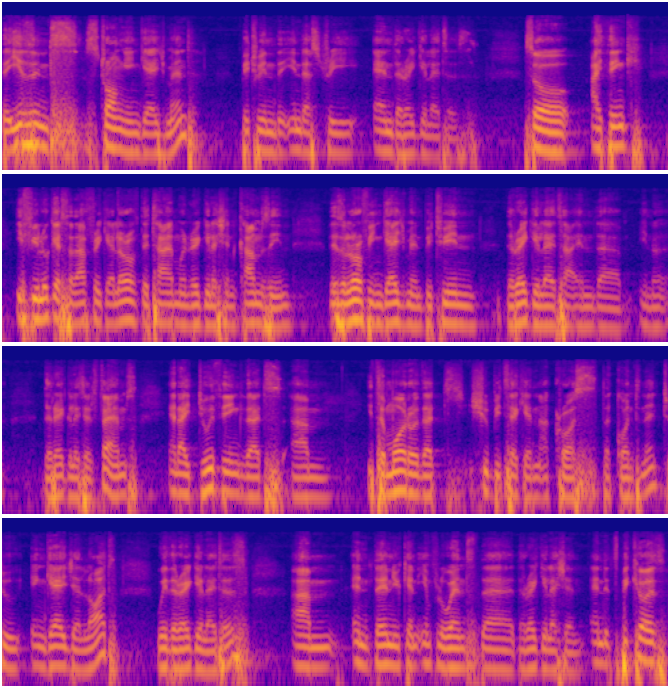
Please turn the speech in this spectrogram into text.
there isn't strong engagement between the industry and the regulators. So I think if you look at South Africa, a lot of the time when regulation comes in, there's a lot of engagement between the regulator and the, you know, the regulated firms. And I do think that um, it's a model that should be taken across the continent to engage a lot with the regulators. Um, and then you can influence the, the regulation. And it's because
